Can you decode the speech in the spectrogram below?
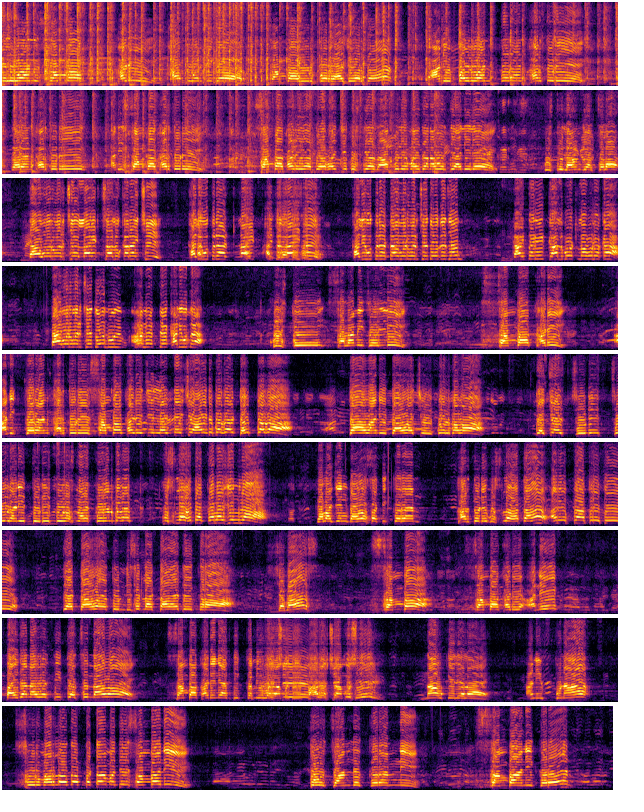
पैलवान संभा खडे हात वरती कर संभा उर्फ राजवर्धन आणि पैलवान करण खारतोडे. करण खारतोडे आणि संभा खारतोडे. संभा खडे या दोघांची कुस्ती आज अकोले मैदानावरती आलेली आहे. कुस्ती लावून घ्या चला. टावर वरचे लाइट चालू करायचे. खाली उतरा लाइट तिथं लाइट आहे. खाली उतरा टावर वरचे दोघ जण. काहीतरी गालबोट लावू नका. टावर वरचे दोन कोण आहेत ते खाली उतरा कुस्ती सलामी जोडली. संभा खाडे आणि करण खारतोडे संभा खाडेची लढण्याची हाईट बघा ढप बघा. डाव आणि डावाची उकोल बघा. त्याच्या जोडी जोड आणि तोडी तोड असणारा करण बघा घुसला होता कलाजिंगला. कलाजिंग डावासाठी करण खारतोडे घुसला होता. अरे बापरे ते! त्या डावातून निसटला टाळा ते करा. शबास संभा संभा खाडे अनेक मैदानावरती त्याचं नाव आहे. संभा खाडेने अगदी कमी वयामध्ये महाराष्ट्रामध्ये नाव केलेलं आहे. आणि पुन्हा सूर मारला होता पटामध्ये संभाने तो संभा आणि करण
